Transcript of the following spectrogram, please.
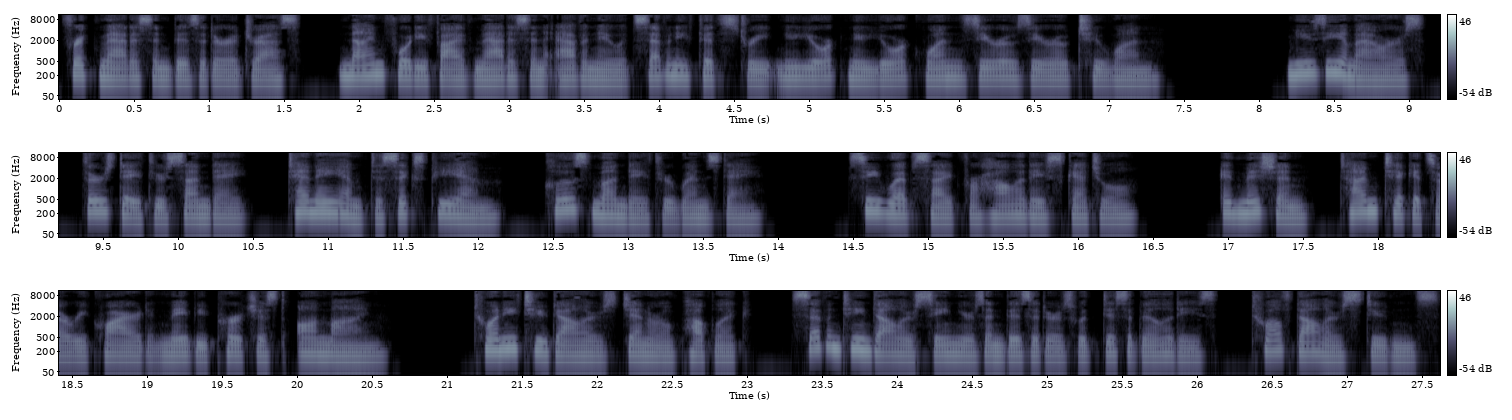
Frick Madison visitor address 945 Madison Avenue at 75th Street, New York, New York 10021. Museum hours, Thursday through Sunday, 10 a.m. to 6 p.m., closed Monday through Wednesday. See website for holiday schedule. Admission, time tickets are required and may be purchased online. $22 general public, $17 seniors and visitors with disabilities, $12 students.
